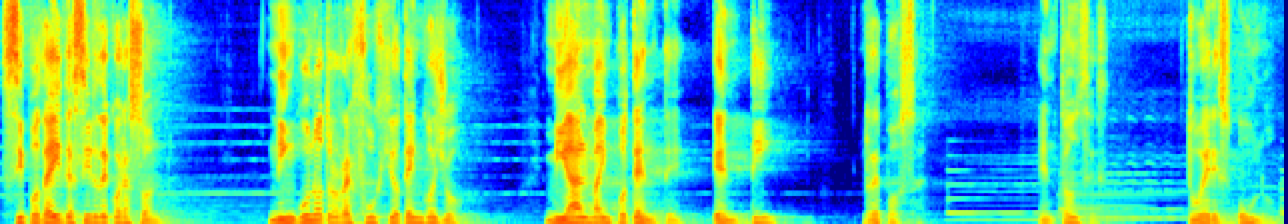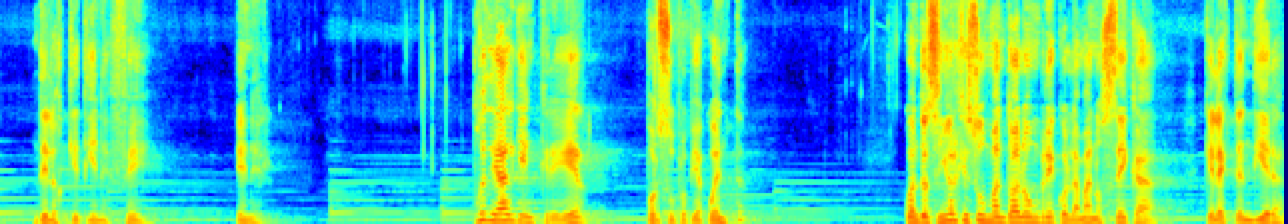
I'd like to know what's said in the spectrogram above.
Si podéis decir de corazón, ningún otro refugio tengo yo, mi alma impotente en ti reposa. Entonces, tú eres uno de los que tiene fe en Él. ¿Puede alguien creer por su propia cuenta? Cuando el Señor Jesús mandó al hombre con la mano seca que la extendiera,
